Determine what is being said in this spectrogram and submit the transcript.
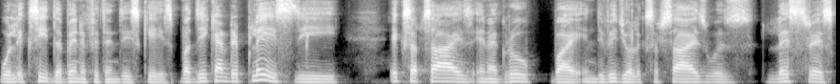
will exceed the benefit in this case. But they can replace the exercise in a group by individual exercise with less risk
